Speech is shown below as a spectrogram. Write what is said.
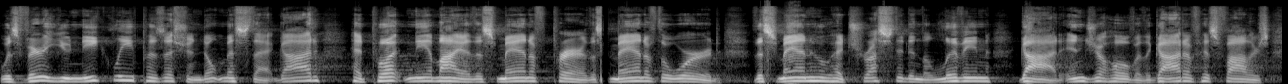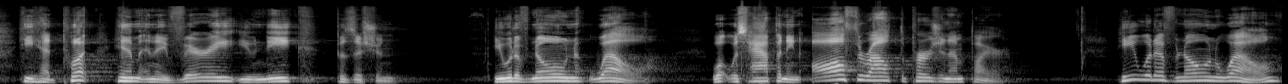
was very uniquely positioned. Don't miss that. God had put Nehemiah, this man of prayer, this man of the word, this man who had trusted in the living God, in Jehovah, the God of his fathers, he had put him in a very unique position. He would have known well what was happening all throughout the Persian Empire. He would have known well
